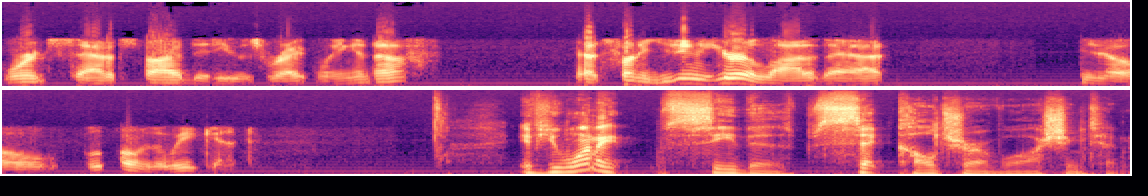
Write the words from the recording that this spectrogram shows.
weren't satisfied that he was right wing enough. That's funny. You didn't hear a lot of that, you know, over the weekend. If you want to see the sick culture of Washington,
